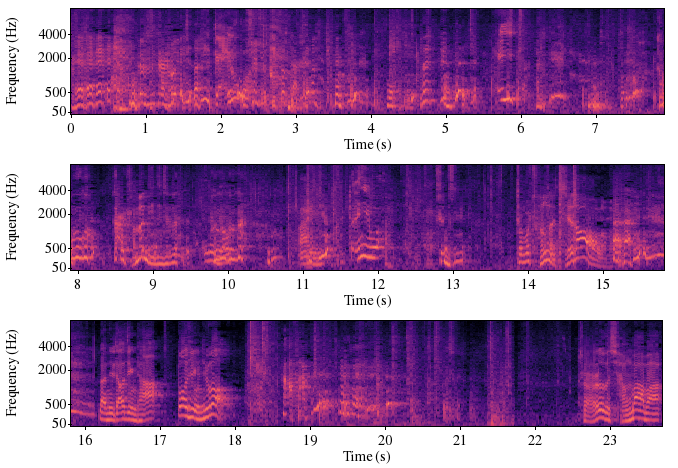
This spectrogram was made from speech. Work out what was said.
这是干什么？给我！去去，干什么？哎，快快快，干什么？你你这这，快快快快！哎呀，等你我，这这这不成了劫道了吗？那你找警察报警去吧。这儿子抢爸爸，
